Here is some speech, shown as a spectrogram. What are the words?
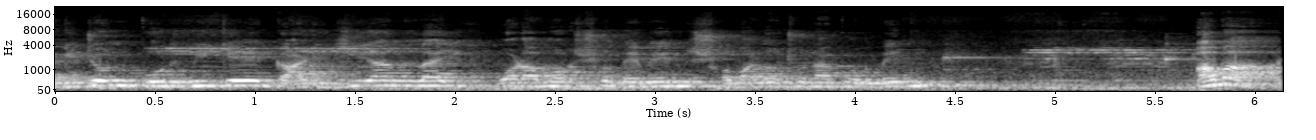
একজন কর্মীকে গার্জিয়ান লাইক পরামর্শ দেবেন, সমালোচনা করবেন, আবার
